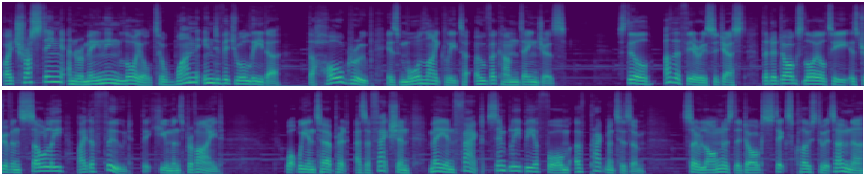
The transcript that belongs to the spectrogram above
By trusting and remaining loyal to one individual leader, the whole group is more likely to overcome dangers. Still, other theories suggest that a dog's loyalty is driven solely by the food that humans provide. What we interpret as affection may in fact simply be a form of pragmatism. So long as the dog sticks close to its owner,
